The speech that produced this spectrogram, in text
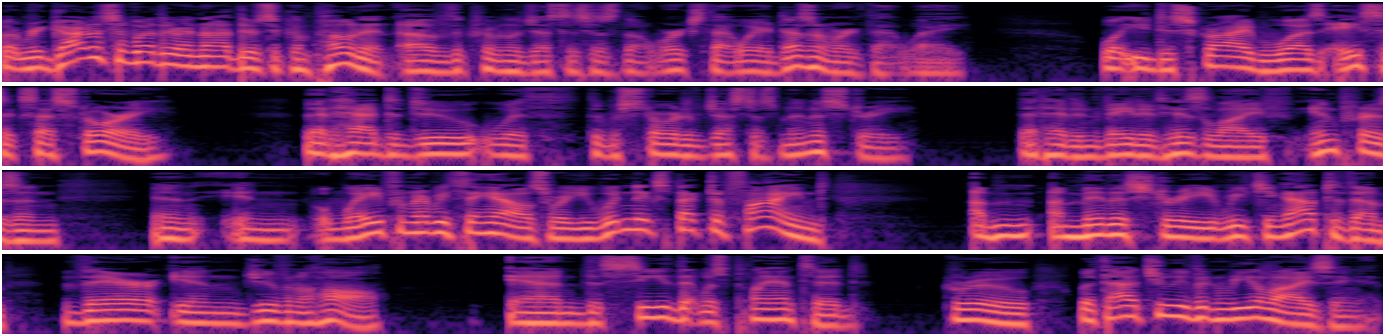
But regardless of whether or not there's a component of the criminal justice system that works that way or doesn't work that way, what you described was a success story that had to do with the restorative justice ministry that had invaded his life in prison and in away from everything else where you wouldn't expect to find a, a ministry reaching out to them there in juvenile hall and the seed that was planted grew without you even realizing it.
